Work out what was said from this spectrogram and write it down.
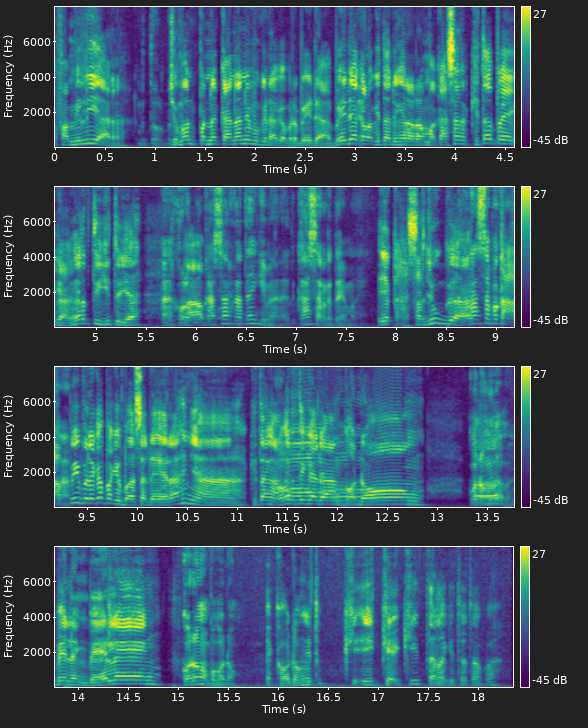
familiar. Betul, betul. Cuman penekanannya mungkin agak berbeda. Beda kalau kita dengar orang Makassar, kita apa ya nggak ngerti gitu ya. Eh kalau kasar katanya gimana? Kasar katanya mah. Ya kasar juga. Keras apa kasar? Tapi mereka pakai bahasa daerahnya. Kita nggak ngerti Oh. kadang kodong, Kodong itu apa? beleng-beleng. Kodong apa kodong? Eh kodong itu kayak kita lah gitu atau apa?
